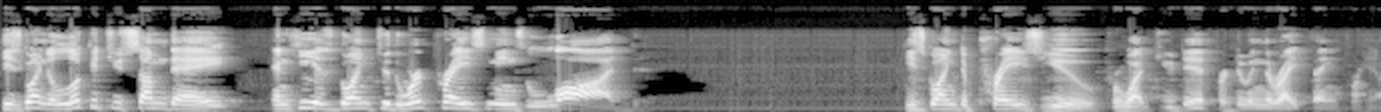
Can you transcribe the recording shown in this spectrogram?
He's going to look at you someday and he is going to, the word praise means laud. He's going to praise you for what you did for doing the right thing for him.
